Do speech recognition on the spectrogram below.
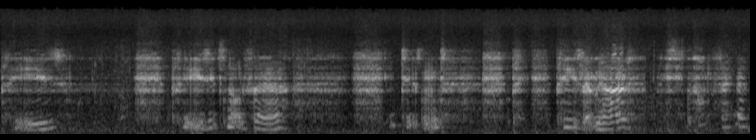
Please, please, it's not fair. It isn't. P- please let me out. It's not fair.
